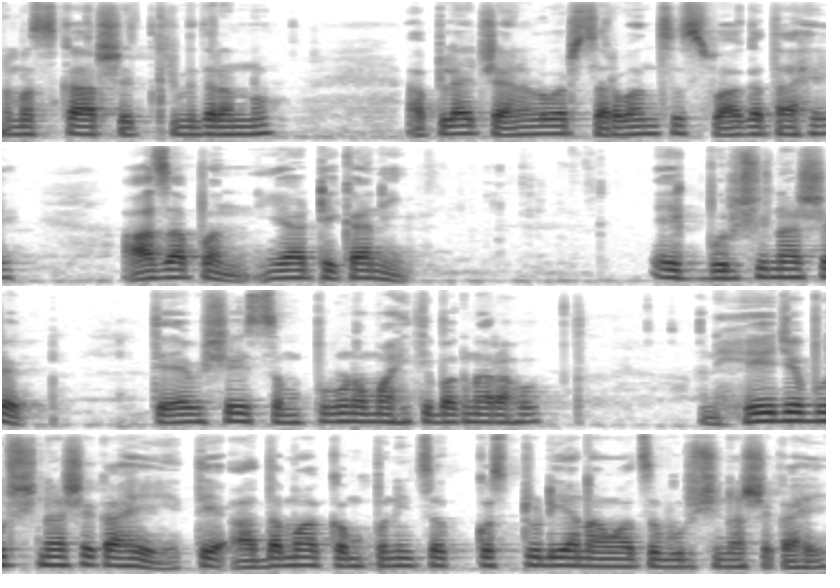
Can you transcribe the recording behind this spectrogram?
नमस्कार शेतकरी मित्रांनो. आपल्या चॅनलवर सर्वांचं स्वागत आहे. आज आपण या ठिकाणी एक बुरशीनाशक त्याविषयी संपूर्ण माहिती बघणार आहोत. आणि हे जे बुरशीनाशक आहे ते आदमा कंपनीचं कस्टोडिया नावाचं बुरशीनाशक आहे.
